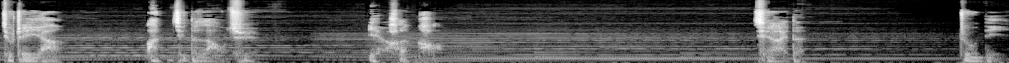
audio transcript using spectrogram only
就这样安静的老去，也很好。亲爱的。祝你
